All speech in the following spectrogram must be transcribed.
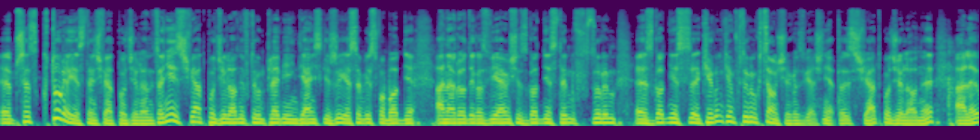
e, przez które jest ten świat podzielony. To nie jest świat podzielony, w którym plemię indiańskie żyje sobie swobodnie, a narody rozwijają się zgodnie z tym, w którym, zgodnie z kierunkiem, w którym chcą się rozwijać. Nie, to jest świat podzielony, ale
